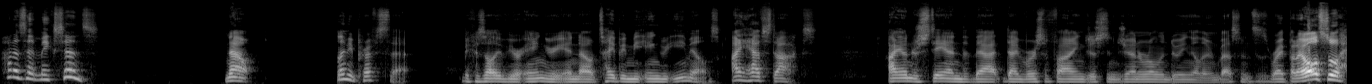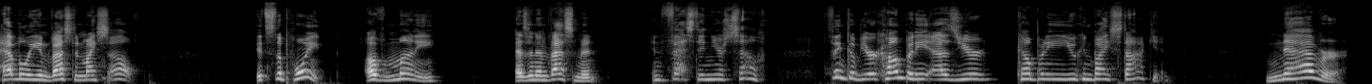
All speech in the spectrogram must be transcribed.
How does that make sense? Now, let me preface that because all of you are angry and now typing me angry emails. I have stocks. I understand that diversifying just in general and doing other investments is right, but I also heavily invest in myself. It's the point of money as an investment. Invest in yourself. Think of your company as your company you can buy stock in. Never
